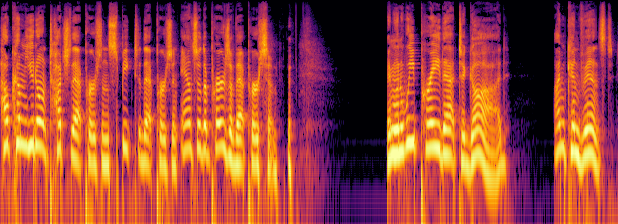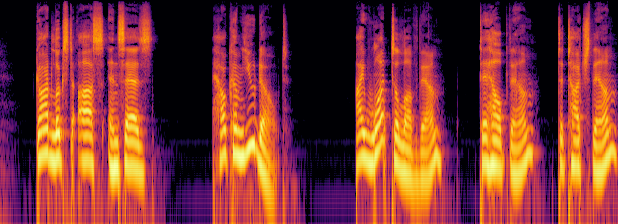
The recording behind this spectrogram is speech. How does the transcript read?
How come you don't touch that person, speak to that person, answer the prayers of that person? And when we pray that to God, I'm convinced God looks to us and says, How come you don't? I want to love them, to help them, to touch them,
